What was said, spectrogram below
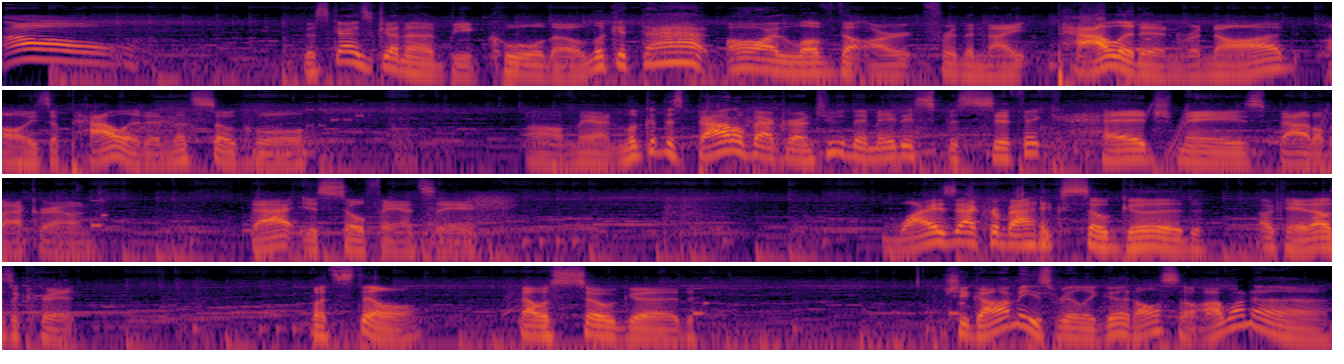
Oh! This guy's gonna be cool though. Look at that! Oh, I love the art for the knight. Paladin, Renaud. Oh, he's a paladin. That's so cool. Oh man, look at this battle background too. They made a specific hedge maze battle background. That is so fancy. Why is acrobatics so good? Okay, that was a crit. But still, that was so good. Chigami is really good also. I wanna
